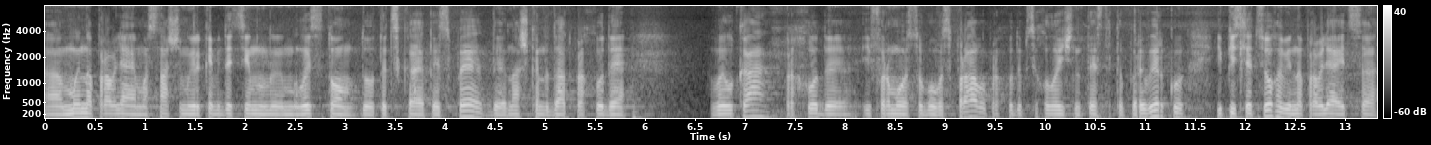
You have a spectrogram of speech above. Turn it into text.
е, ми направляємо з нашим рекомендаційним листом до ТЦК і ТСП, де наш кандидат проходить ВЛК, проходить і формує особову справу, проходить психологічні тести та перевірку. І після цього він направляється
